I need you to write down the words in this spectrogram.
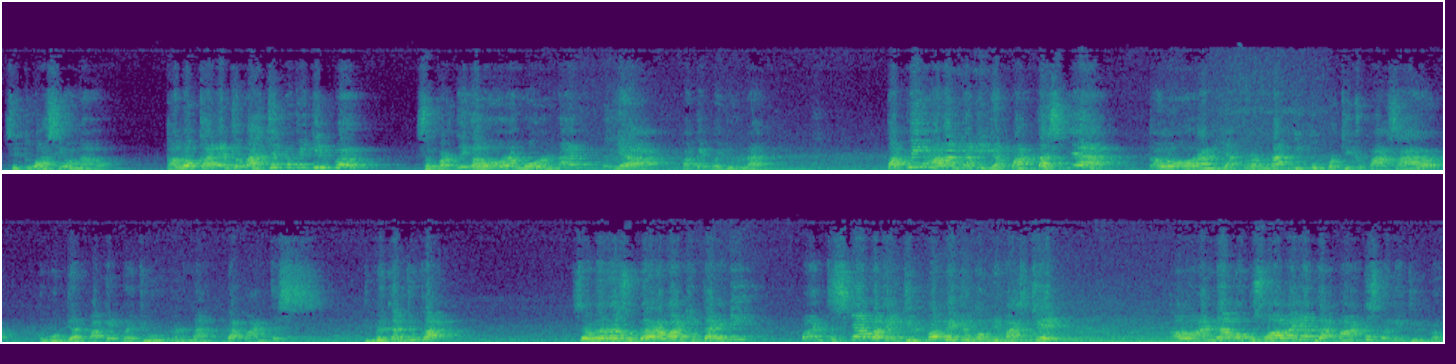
situasional. Kalau kalian ke masjid pakai jilbab, seperti kalau orang mau renang, ya pakai baju renang. Tapi alangkah tidak pantasnya kalau orang yang renang itu pergi ke pasar, kemudian pakai baju renang, nggak pantas. Demikian juga saudara-saudara wanita ini pantasnya pakai jilbab ya cukup di masjid. Kalau anda mau musoalanya nggak pantas pakai jilbab,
